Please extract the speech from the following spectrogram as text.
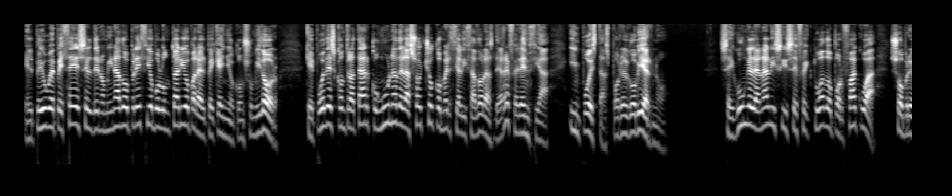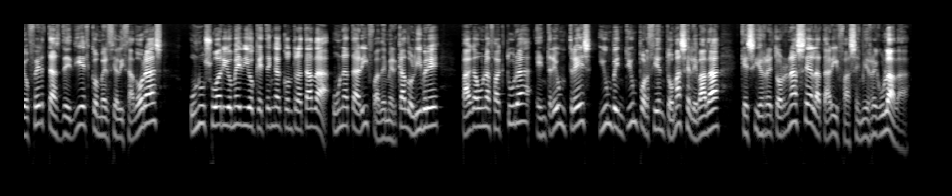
El PVPC es el denominado precio voluntario para el pequeño consumidor, que puedes contratar con una de las ocho comercializadoras de referencia impuestas por el Gobierno. Según el análisis efectuado por Facua sobre ofertas de 10 comercializadoras, un usuario medio que tenga contratada una tarifa de Mercado Libre paga una factura entre un 3 y un 21% más elevada que si retornase a la tarifa semirregulada.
